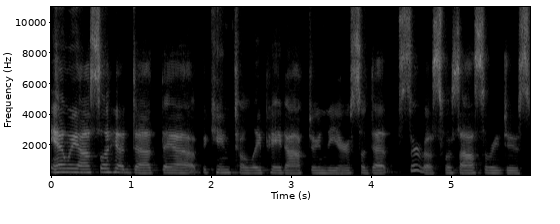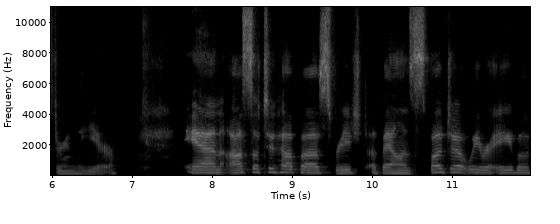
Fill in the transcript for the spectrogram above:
And we also had debt that became totally paid off during the year. So debt service was also reduced during the year. And also to help us reach a balanced budget, we were able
